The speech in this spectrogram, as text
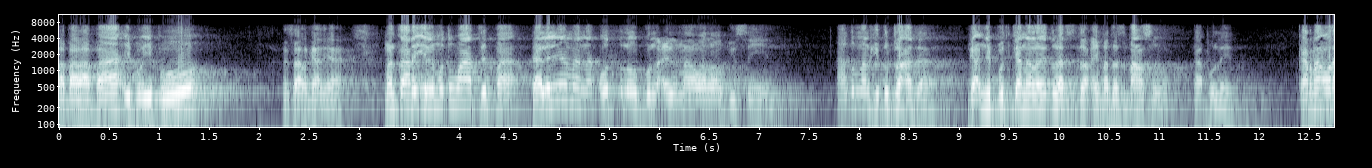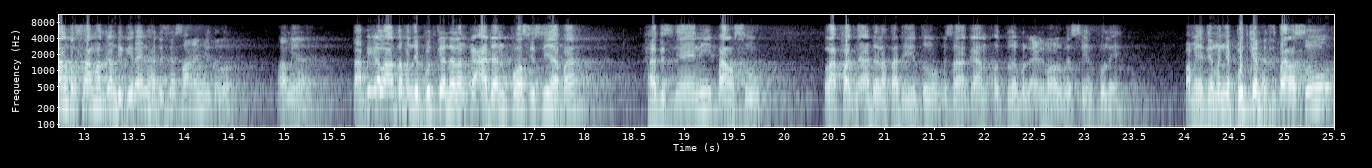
bapak-bapak, ibu-ibu, misalkan ya. Mencari ilmu itu wajib, Pak. Dalilnya mana? Utlubul ilma walau bisin. Antum kan gitu doa aja. Enggak nyebutkan kalau itu hadis dhaif atau palsu, enggak boleh. Karena orang tersamakan dikirain hadisnya sahih gitu loh. Paham ya? Tapi kalau antum menyebutkan dalam keadaan posisi apa? Hadisnya ini palsu, lafadznya adalah tadi itu, misalkan utlubul ilma walau bisin boleh. Paham ya? Dia menyebutkan hadis palsu,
